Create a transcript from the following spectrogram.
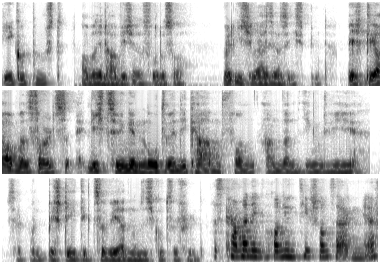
Ego-Boost, aber den habe ich ja so oder so weil ich weiß, dass ich bin. Ich glaube, man soll es nicht zwingend notwendig haben, von anderen irgendwie sagt man, bestätigt zu werden, um sich gut zu fühlen. Das kann man im Konjunktiv schon sagen, ja.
